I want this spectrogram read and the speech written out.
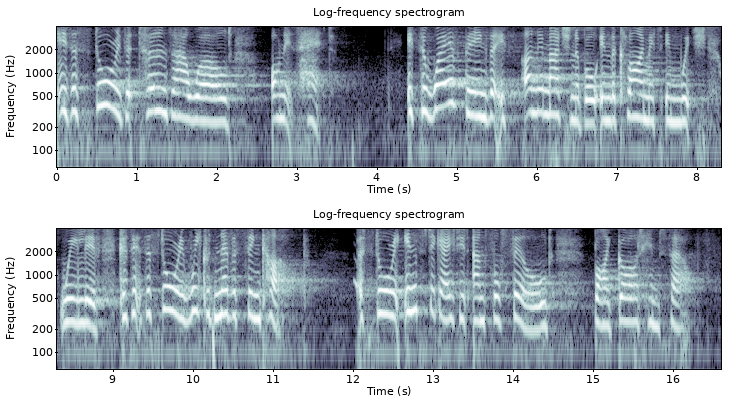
is a story that turns our world on its head. It's a way of being that is unimaginable in the climate in which we live, because it's a story we could never think up, a story instigated and fulfilled by God Himself.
